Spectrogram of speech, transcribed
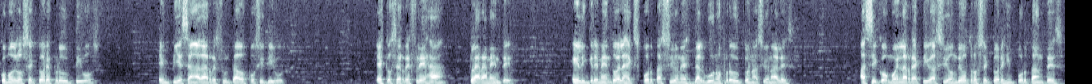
como de los sectores productivos empiezan a dar resultados positivos. Esto se refleja claramente en el incremento de las exportaciones de algunos productos nacionales, así como en la reactivación de otros sectores importantes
